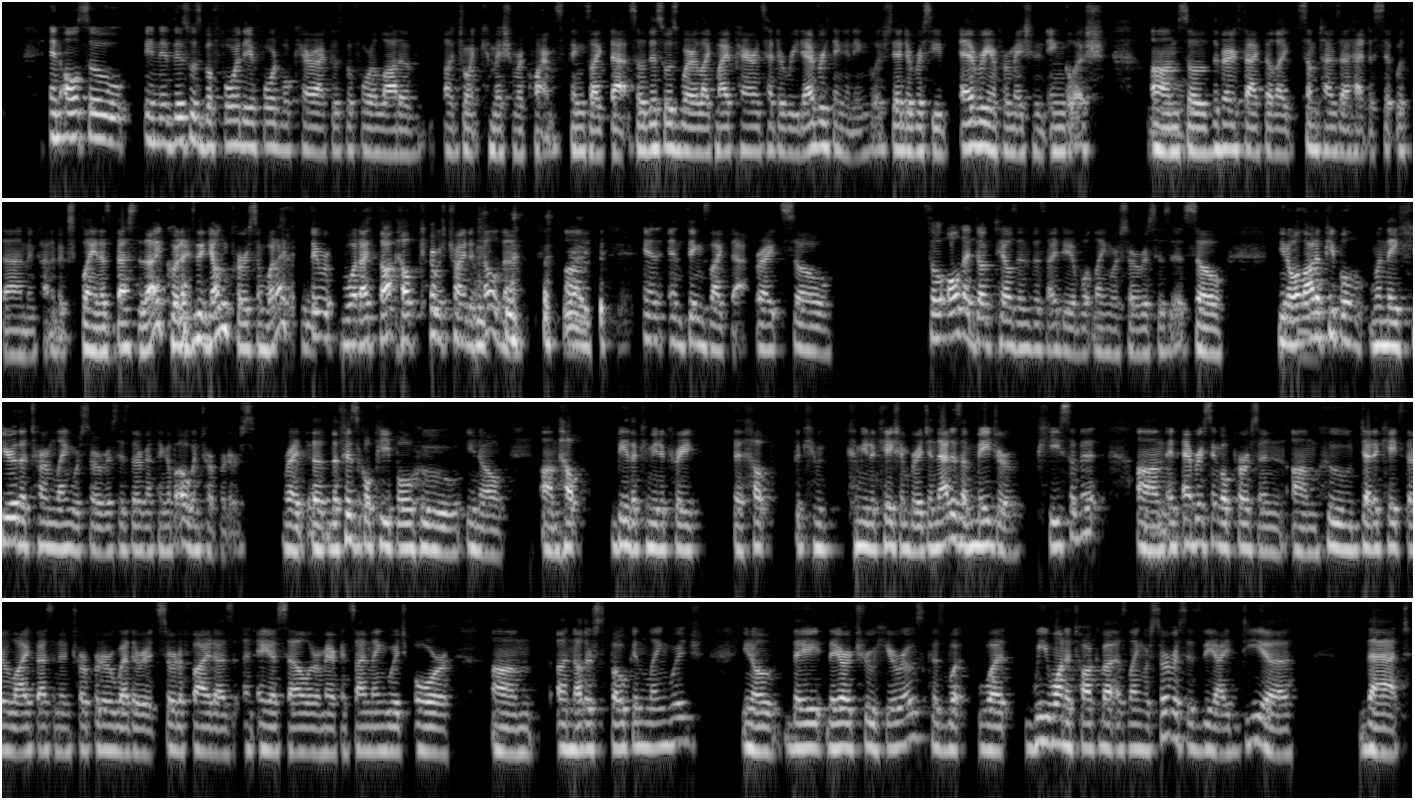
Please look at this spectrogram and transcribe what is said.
and also in this was before the affordable care act was before a lot of uh, joint commission requirements things like that so this was where like my parents had to read everything in english they had to receive every information in english um, so the very fact that like sometimes I had to sit with them and kind of explain as best as I could as a young person what I they were what I thought healthcare was trying to tell them, um, and and things like that, right? So, so all that dovetails into this idea of what language services is. So, you know, a lot of people when they hear the term language services, they're going to think of oh, interpreters, right? Yeah. The the physical people who you know um, help be the communicate that help the com- communication bridge, and that is a major piece of it. Um, and every single person um, who dedicates their life as an interpreter, whether it's certified as an ASL or American Sign Language or um, another spoken language, you know, they they are true heroes because what what we want to talk about as language service is the idea that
